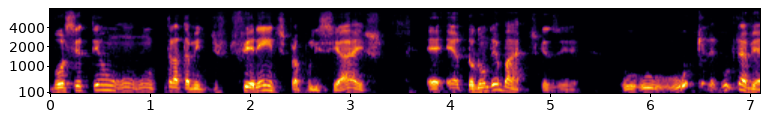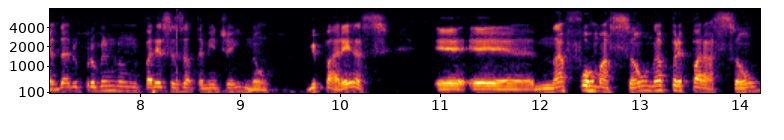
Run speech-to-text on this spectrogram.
você ter um, um tratamento diferente para policiais é, é, todo um debate. Quer dizer, o, o, o, que, o, que, na verdade, o problema não me parece exatamente aí, não. Me parece é, é, na formação, na preparação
